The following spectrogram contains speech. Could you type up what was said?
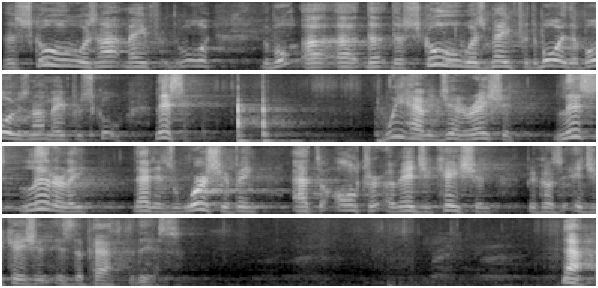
The school was not made for the boy. The, boy, uh, uh, the, the school was made for the boy. The boy was not made for school. Listen, we have a generation, listen, literally, that is worshiping at the altar of education because education is the path to this. Now,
